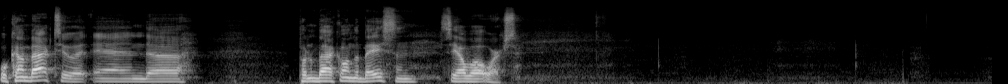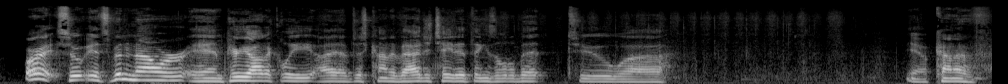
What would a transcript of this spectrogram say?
we'll come back to it and uh, put them back on the bass and see how well it works. All right, so it's been an hour and periodically I have just kind of agitated things a little bit to, uh, you know, kind of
